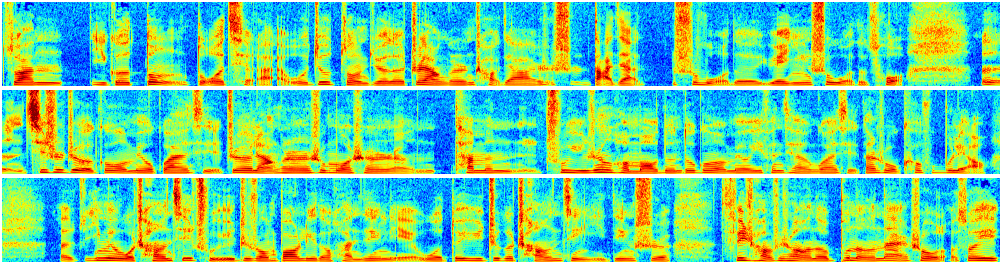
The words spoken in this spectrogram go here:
钻一个洞躲起来，我就总觉得这两个人吵架是打架是我的原因，是我的错。嗯，其实这个跟我没有关系，这两个人是陌生人，他们出于任何矛盾都跟我没有一分钱的关系，但是我克服不了。呃，因为我长期处于这种暴力的环境里，我对于这个场景已经是非常非常的不能耐受了。所以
